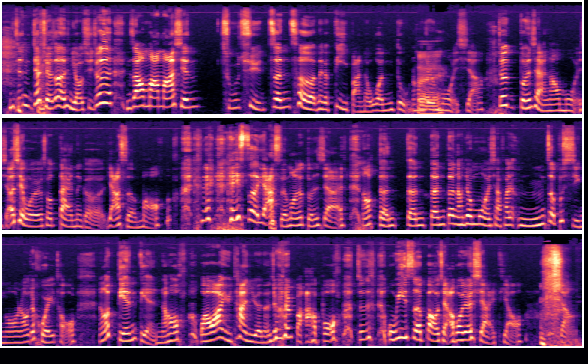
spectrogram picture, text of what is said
你就你就觉得很有趣，就是你知道妈妈先出去侦测那个地板的温度，然后就摸一下，就蹲下来然后摸一下。而且我有时候戴那个鸭舌帽，黑色鸭舌帽就蹲下来，然后等等等等，然后就摸一下，发现嗯这不行哦，然后就回头，然后点点，然后娃娃鱼探员呢就会把阿波就是无意识的抱起来，阿波就会吓一跳，这样。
